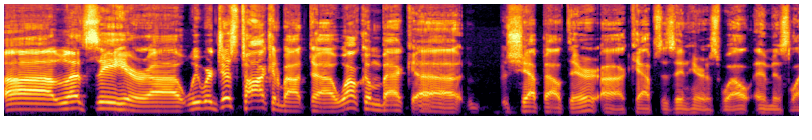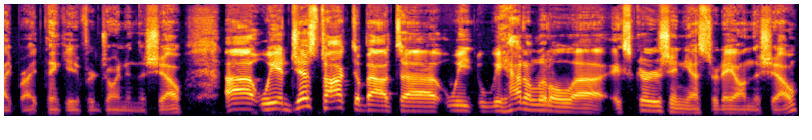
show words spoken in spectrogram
Uh, let's see here. Uh, we were just talking about uh, welcome back, uh, Shep out there. Uh, Caps is in here as well, and Miss Lightbright. Thank you for joining the show. Uh, we had just talked about uh, we we had a little uh, excursion yesterday on the show.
